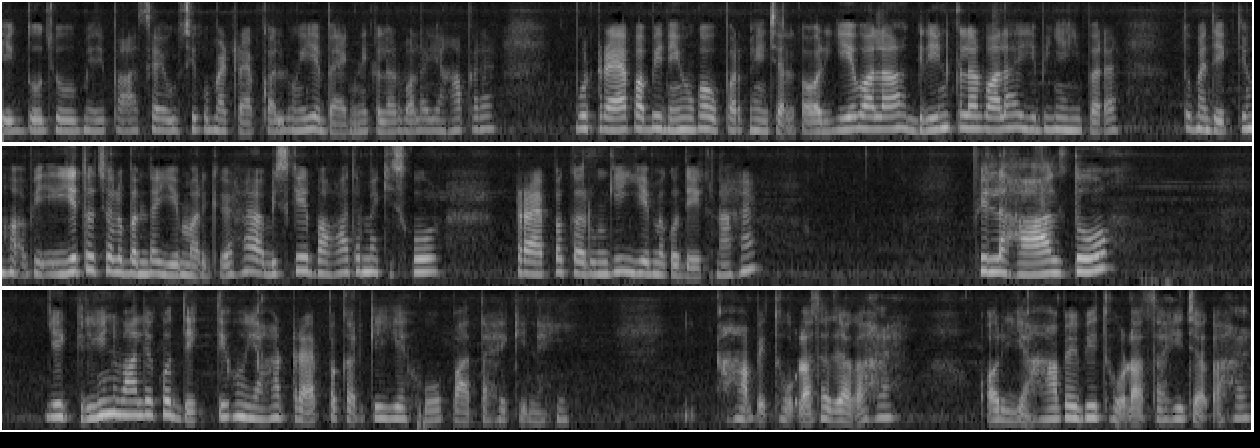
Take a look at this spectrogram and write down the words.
एक दो जो मेरे पास है, उसी को मैं ट्रैप कर लूँगी। ये बैगनी कलर वाला यहाँ पर है। वो ट्रैप अभी नहीं होगा, ऊपर कहीं चलगा। और ये वाला ग्रीन कलर वाला है, ये भी यहीं पर है। तो मैं देखती हूँ, अभी ये तो चलो बंदा ये मर गया है। अब इसके बाद मैं किसको ट्रैप करूँगी, ये मेरे को देखना है। फ़िलहाल तो ये ग्रीन वाले को देखती हूँ, यहाँ ट्रैप करके ये हो पाता है कि नहीं। यहाँ पे थोड़ा सा जगह है और यहाँ पे भी थोड़ा सा ही जगह है।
